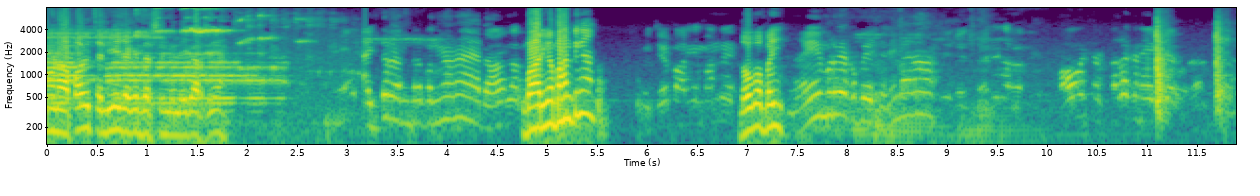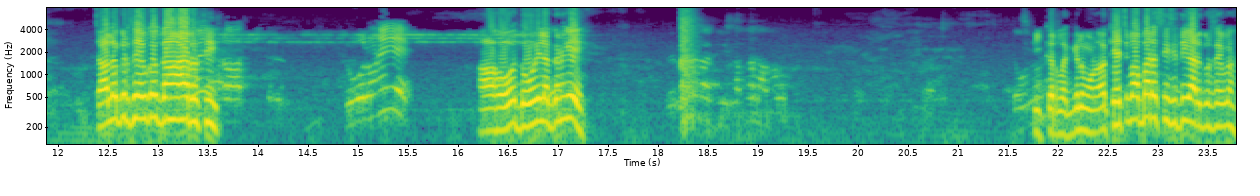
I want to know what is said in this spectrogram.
ਹੁਣ ਆਪਾਂ ਵੀ ਚੱਲੀਏ ਜਾ ਕੇ ਦਰਸ਼ਨ ਮੇਲੇ ਕਰਦੇ ਆ। ਇੱਧਰ ਅੰਦਰ ਬੰਨਣਾ ਨਾ ਇਹਦਾ ਬਾਰੀਆਂ ਬੰਦੀਆਂ ਪਿੱਛੇ ਪਾਰੀਆਂ ਬੰਦੇ ਲਓ ਬਾਬਾ ਜੀ। ਨਹੀਂ ਮੁੜ ਕੇ ਕਪੇਟ ਨਹੀਂ ਲੈਣਾ ਆਓ ਚੱਕਰ ਰੱਖਣੇ ਇੱਕ। ਚੱਲ ਗੁਰਸੇਵਕ ਗਾਂ ਰਸੀ। ਦੋ ਲਾਉਣੇ ਜੇ? ਆਹੋ ਦੋ ਹੀ ਲੱਗਣਗੇ। ਸਪੀਕਰ ਲੱਗੇ ਲਵਾਉਣਾ। ਖਿੱਚ ਬਾਬਾ ਰੱਸੀ ਸਿੱਧੀ ਕਰ ਗੁਰਸੇਵਕ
